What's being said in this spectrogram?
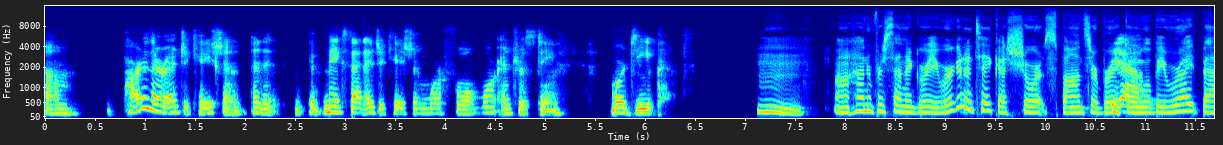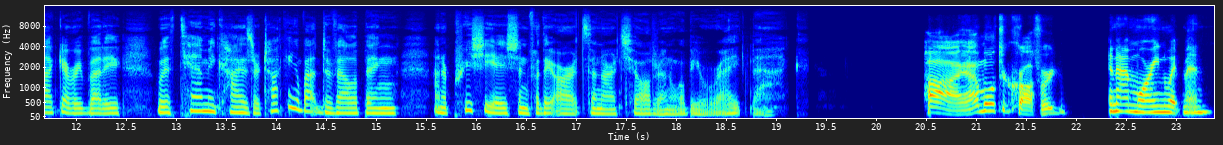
um, part of their education and it, it makes that education more full more interesting more deep mm. 100% agree. We're going to take a short sponsor break yeah. and we'll be right back, everybody, with Tami Kiser talking about developing an appreciation for the arts in our children. We'll be right back. Hi, I'm Walter Crawford. And I'm Maureen Whitman.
